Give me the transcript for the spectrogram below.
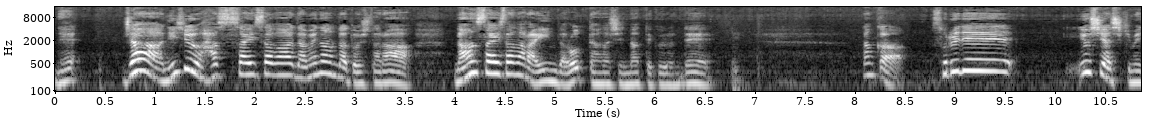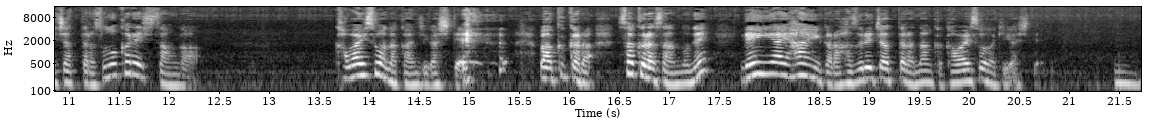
ね。じゃあ28歳差がダメなんだとしたら何歳差ならいいんだろうって話になってくるんでなんかそれでよしあし決めちゃったらその彼氏さんがかわいそうな感じがして 枠からさくらさんのね恋愛範囲から外れちゃったらなんかかわいそうな気がして。うん。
